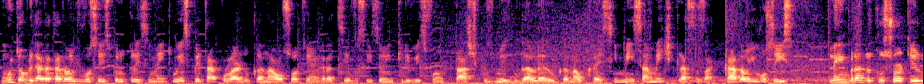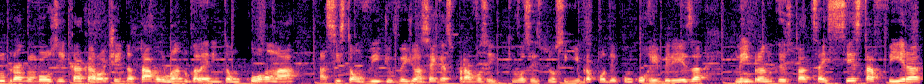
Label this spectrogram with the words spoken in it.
Muito obrigado a cada um de vocês pelo crescimento espetacular do canal. Só tenho a agradecer, vocês são incríveis, fantásticos mesmo, galera. O canal cresce imensamente graças a cada um de vocês. Lembrando que o sorteio do Dragon Ball Z Kakarot ainda tá rolando, galera. Então corram lá, assistam o vídeo, vejam as regras para você que vocês precisam seguir para poder concorrer, beleza? Lembrando que o resultado sai sexta-feira.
